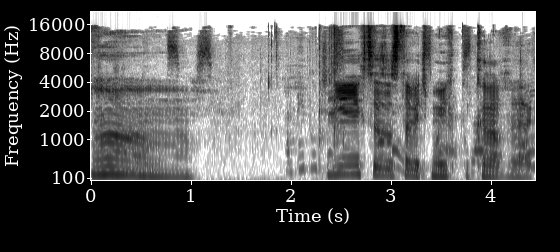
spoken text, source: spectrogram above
O, Nie chcę zostawiać moich pukawek.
